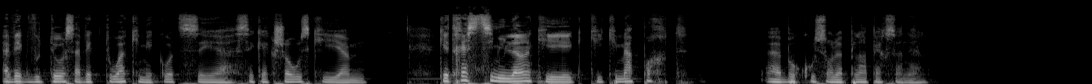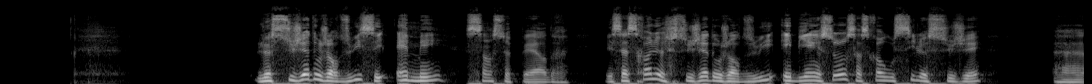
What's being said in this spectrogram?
avec vous tous, avec toi qui m'écoutes, c'est, euh, quelque chose qui, euh, qui est très stimulant, qui, m'apporte beaucoup sur le plan personnel. Le sujet d'aujourd'hui, c'est aimer sans se perdre. Et ce sera le sujet d'aujourd'hui. Et bien sûr, ce sera aussi le sujet euh,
